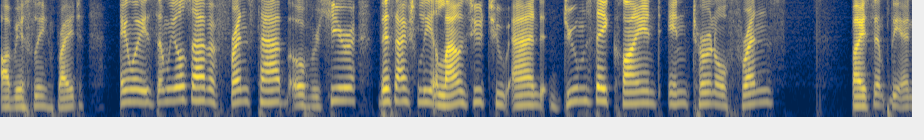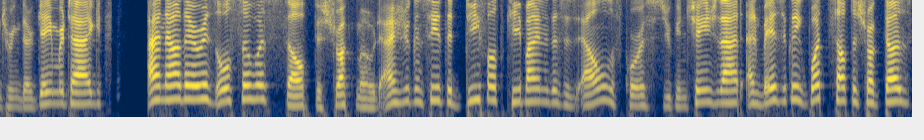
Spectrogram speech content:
Obviously, right? Anyways, then we also have a friends tab over here. This actually allows you to add Doomsday Client internal friends by simply entering their gamer tag. And now there is also a self-destruct mode. As you can see, the default keybind of this is L. Of course, you can change that. And basically, what self-destruct does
